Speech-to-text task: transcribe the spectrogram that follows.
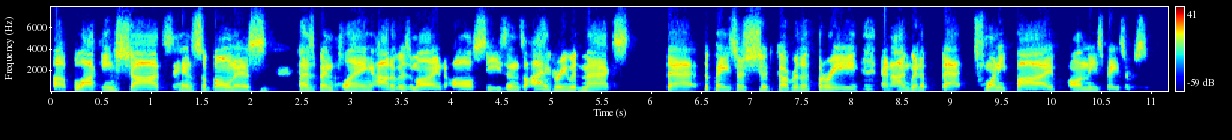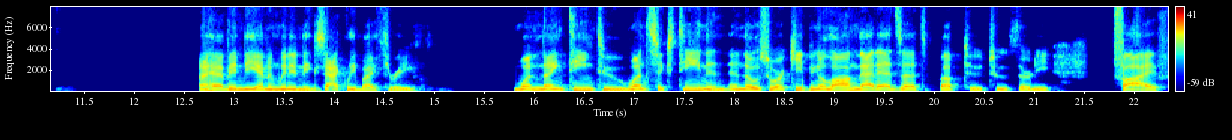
uh, blocking shots, and Sabonis has been playing out of his mind all season. So I agree with Max that the Pacers should cover the three, and I'm going to bet 25 on these Pacers. I have Indiana winning exactly by three. 119 to 116 and, and those who are keeping along that adds up, up to 235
